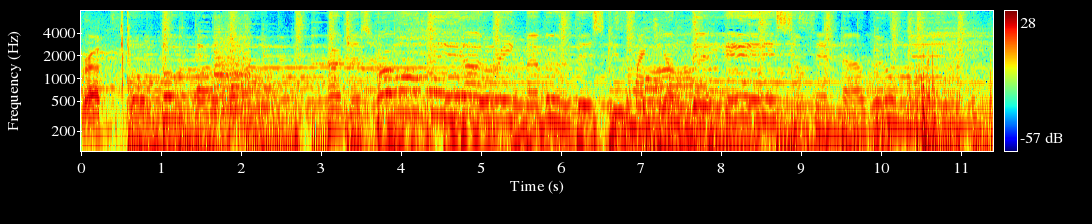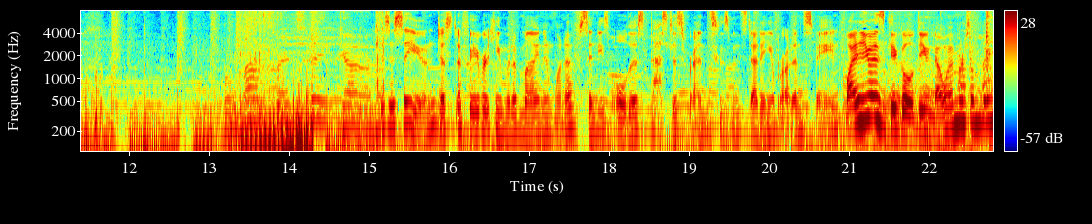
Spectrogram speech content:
Bruh. This is Sayun, just a favorite human of mine and one of Cindy's oldest, bestest friends who's been studying abroad in Spain. Why do you guys giggle? Do you know him or something?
